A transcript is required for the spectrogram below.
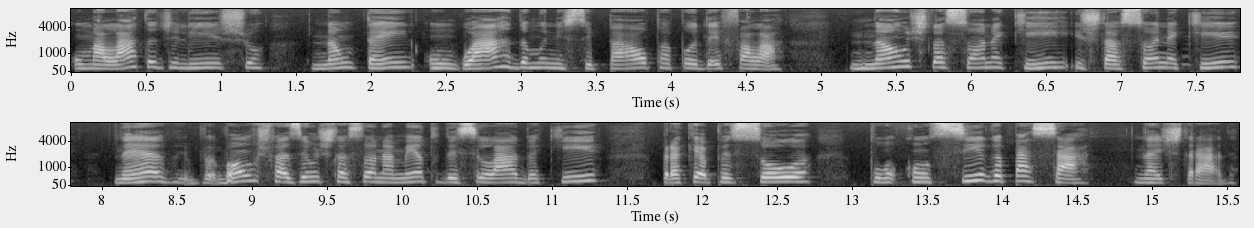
uma lata de lixo, não tem um guarda municipal para poder falar, não estacione aqui, estacione aqui, né? Vamos fazer um estacionamento desse lado aqui para que a pessoa consiga passar na estrada.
